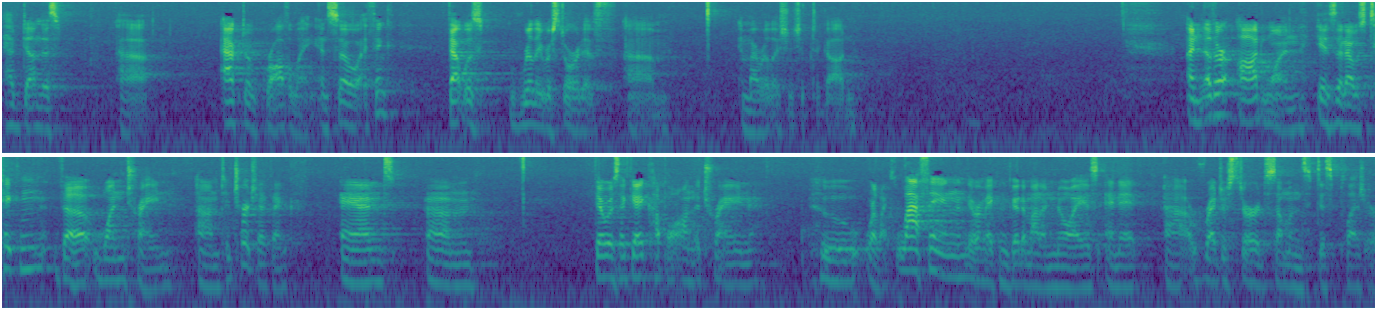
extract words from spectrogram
have done this uh, act of groveling. And so I think that was really restorative um, in my relationship to God. Another odd one is that I was taking the one train um, to church, I think, and um, there was a gay couple on the train who were like laughing, and they were making a good amount of noise, and it uh, registered someone's displeasure,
